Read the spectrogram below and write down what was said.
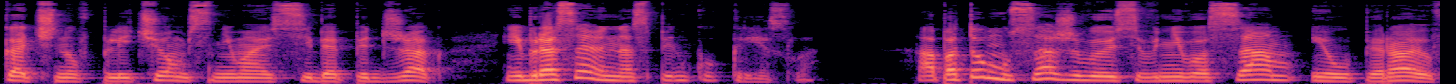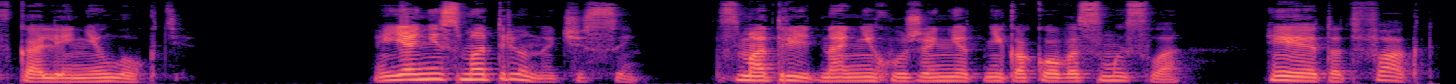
Качнув плечом, снимаю с себя пиджак и бросаю на спинку кресла. А потом усаживаюсь в него сам и упираю в колени локти. Я не смотрю на часы. Смотреть на них уже нет никакого смысла. И этот факт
